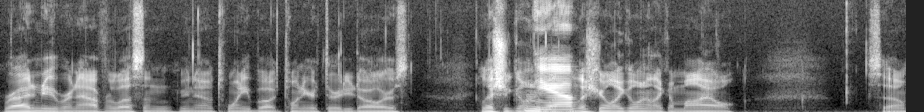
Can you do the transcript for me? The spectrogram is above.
ride an Uber now for less than you know twenty bucks, twenty or thirty dollars, unless you're going Yeah. unless you're only going like a mile. So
